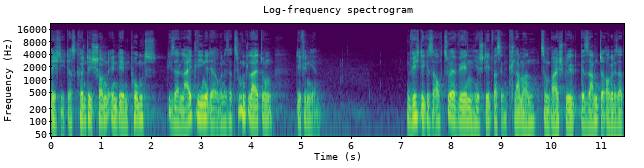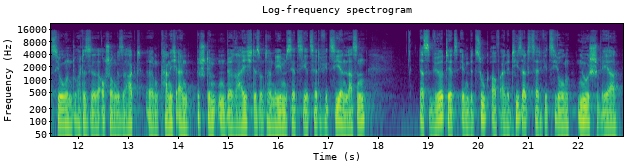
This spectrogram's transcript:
Richtig, das könnte ich schon in dem Punkt dieser Leitlinie der Organisationsleitung definieren. Wichtig ist auch zu erwähnen, hier steht was in Klammern, zum Beispiel gesamte Organisation. Du hattest es ja auch schon gesagt, ähm, kann ich einen bestimmten Bereich des Unternehmens jetzt hier zertifizieren lassen. Das wird jetzt in Bezug auf eine TISAX-Zertifizierung nur schwer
